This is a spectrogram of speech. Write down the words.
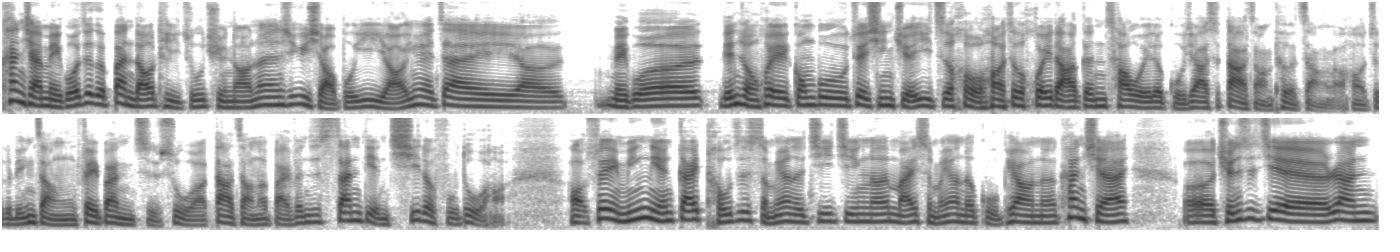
看起来美国这个半导体族群哦，那是遇小不易啊，因为在呃美国联总会公布最新决议之后 哈，这个辉达跟超维的股价是大涨特涨了哈，这个领涨费半指数啊大涨了百分之三点七的幅度哈。好，所以明年该投资什么样的基金呢？买什么样的股票呢？看起来呃全世界让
